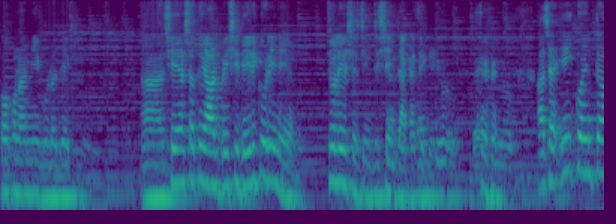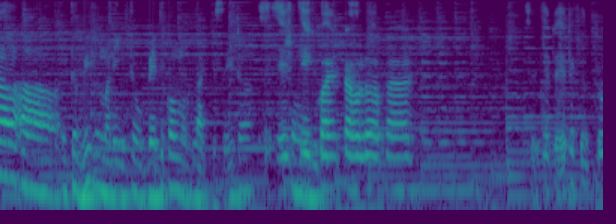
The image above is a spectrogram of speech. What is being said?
কখন আমি এগুলো দেখব। সেই আশাতে আর বেশি দেরি করিনি আমি। চলে এসেছি সেই ঢাকা থেকে. আচ্ছা এই কয়েনটা একটু মানে একটু ব্যতিক্রম লাগতেছে। এটা এই এই কয়েনটা হলো আপনার এটা এটা কিন্তু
